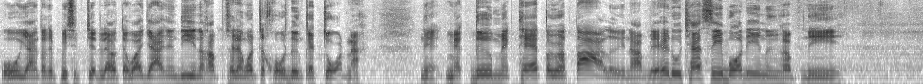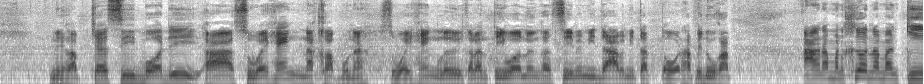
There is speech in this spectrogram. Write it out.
โอ้ยางตั้งแต่ปี 17 แล้วแต่ว่ายางยังดีนะครับ แสดงว่าเจ้าของเดิมแกจอดนะเนี่ยแม็กเดิมแม็กแท้โตโยต้าเลยนะครับ เดี๋ยวให้ดูแชสซีบอดี้หนึ่งครับ นี่นี่ครับแชสซีบอดี้อ่าสวยแห้งนะครับผมนะ สวยแห้งเลย การันตีว่าเรื่องคันสีไม่มีดาไม่มีตัดต่อนะครับ ไปดูครับ อ่างน้ำมันเครื่องน้ำมันกี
